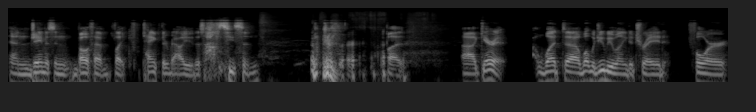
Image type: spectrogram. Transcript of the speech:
and Jameson both have like tanked their value this offseason. Sure. But uh, Garrett, what uh, what would you be willing to trade for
